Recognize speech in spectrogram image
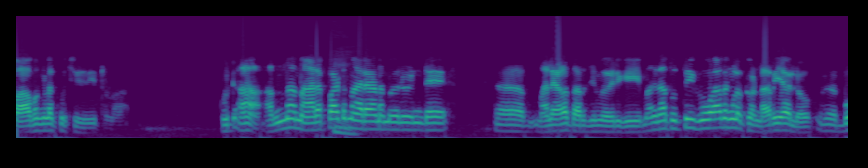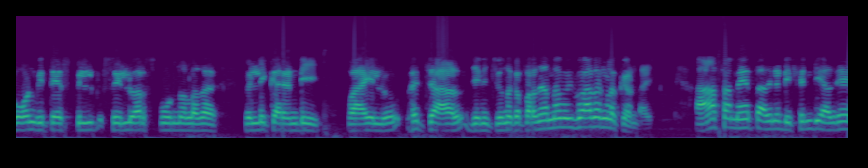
പാവങ്ങളെ കുറിച്ച് എഴുതിയിട്ടുള്ളതാണ് ആ അന്ന് നാലപ്പാട്ട് നാരായണ മേനോന്റെ മലയാള തർജമ വരികയും അതിനകത്ത് ഒത്തിരി വിവാദങ്ങളൊക്കെ ഉണ്ട്. അറിയാമല്ലോ born with a spill silver spoon എന്നുള്ളത് വെള്ളിക്കരണ്ടി വായിൽ വെച്ച ആൾ ജനിച്ചു എന്നൊക്കെ പറഞ്ഞ വിവാദങ്ങളൊക്കെ ഉണ്ടായി. ആ സമയത്ത് അതിനെ ഡിഫെൻഡ് അതിനെ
